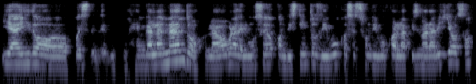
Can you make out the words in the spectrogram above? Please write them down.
y ha ido pues eh, engalanando la obra del museo con distintos dibujos. Es un dibujo a lápiz maravilloso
